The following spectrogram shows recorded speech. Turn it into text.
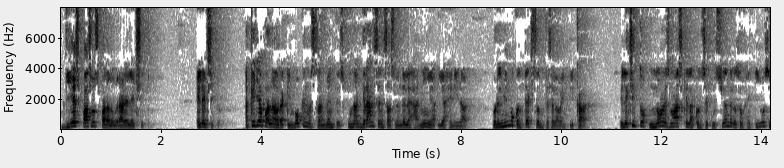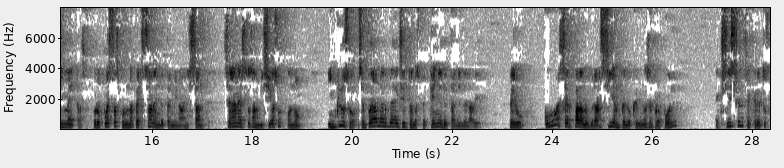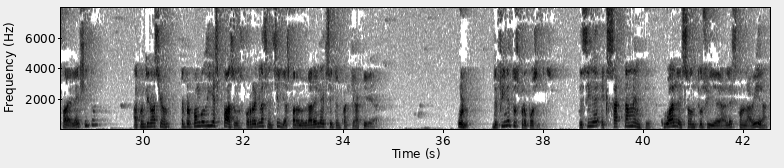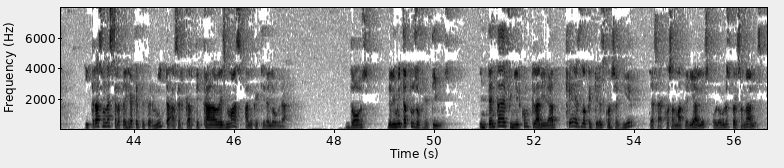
10 pasos para lograr el éxito. El éxito. Aquella palabra que invoca en nuestras mentes una gran sensación de lejanía y ajenidad, por el mismo contexto en que se la va a implicar. El éxito no es más que la consecución de los objetivos y metas propuestas por una persona en determinado instante, sean estos ambiciosos o no. Incluso se puede hablar de éxito en los pequeños detalles de la vida. Pero, ¿cómo hacer para lograr siempre lo que uno se propone? ¿Existen secretos para el éxito? A continuación, te propongo 10 pasos o reglas sencillas para lograr el éxito en cualquier actividad. 1. Define tus propósitos. Decide exactamente cuáles son tus ideales con la vida y traza una estrategia que te permita acercarte cada vez más a lo que quieres lograr. 2. Delimita tus objetivos. Intenta definir con claridad qué es lo que quieres conseguir, ya sea cosas materiales o logros personales,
